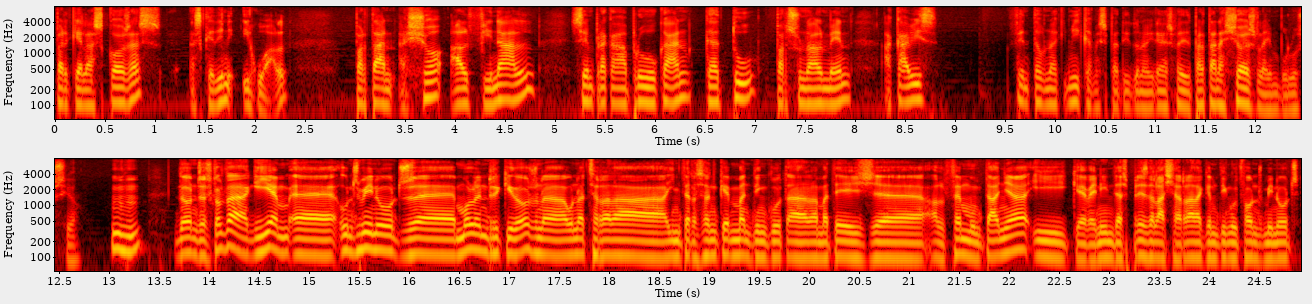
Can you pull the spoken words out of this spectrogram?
perquè les coses es quedin igual. Per tant, això al final sempre acaba provocant que tu, personalment, acabis fent-te una mica més petit, una mica més petit. Per tant, això és la involució. Mm -hmm. Doncs escolta, Guillem, eh, uns minuts eh, molt enriquidors, una, una xerrada interessant que hem mantingut ara mateix eh, al Fem Muntanya i que venint després de la xerrada que hem tingut fa uns minuts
